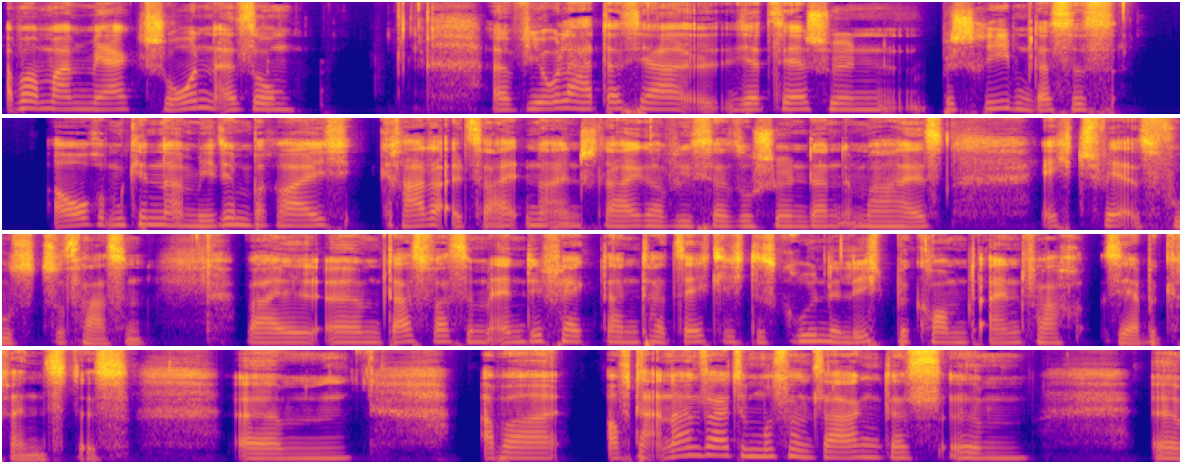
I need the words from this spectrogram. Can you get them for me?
aber man merkt schon, also Viola hat das ja jetzt sehr schön beschrieben, dass es auch im Kindermedienbereich, gerade als Seiteneinsteiger, wie es ja so schön dann immer heißt, echt schwer ist, Fuß zu fassen. Weil ähm, das, was im Endeffekt dann tatsächlich das grüne Licht bekommt, einfach sehr begrenzt ist. Ähm, aber auf der anderen Seite muss man sagen, dass ähm, äh,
